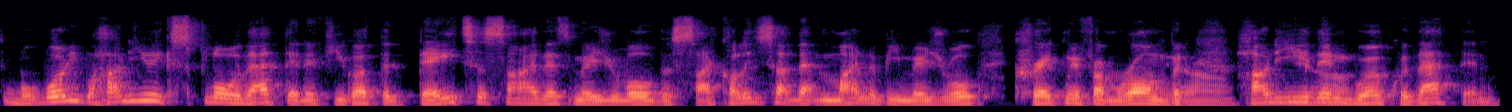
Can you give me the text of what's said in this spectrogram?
what how do you explore that then? If you got the data side that's measurable, the psychology side that might not be measurable, correct me if I'm wrong, but yeah, how do you yeah. then work with that then?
